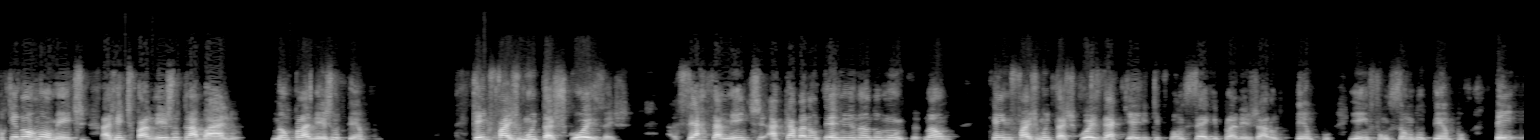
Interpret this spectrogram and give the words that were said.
Porque normalmente a gente planeja o trabalho, não planeja o tempo. Quem faz muitas coisas, certamente acaba não terminando muito. Não. Quem faz muitas coisas é aquele que consegue planejar o tempo e, em função do tempo, tem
